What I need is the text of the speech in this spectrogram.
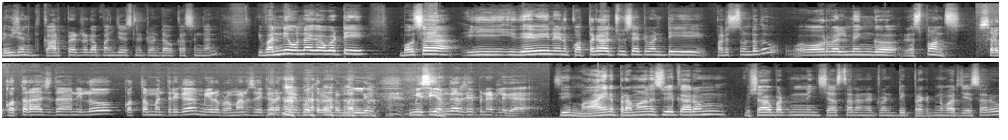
డివిజన్కి కార్పొరేటర్గా పనిచేసినటువంటి అవకాశం కానీ ఇవన్నీ ఉన్నాయి కాబట్టి బహుశా ఈ ఇదేమీ నేను కొత్తగా చూసేటువంటి పరిస్థితి ఉండదు. ఓవర్వెల్మింగ్ రెస్పాన్స్ సరే కొత్త రాజధానిలో కొత్త మంత్రిగా మీరు ప్రమాణ స్వీకారం చేయబోతున్నారు మళ్ళీ. మీ సీఎం గారు చెప్పినట్లుగా. మా ఆయన ప్రమాణ స్వీకారం విశాఖపట్నం నుంచి చేస్తారనేటువంటి ప్రకటన వారు చేశారు.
